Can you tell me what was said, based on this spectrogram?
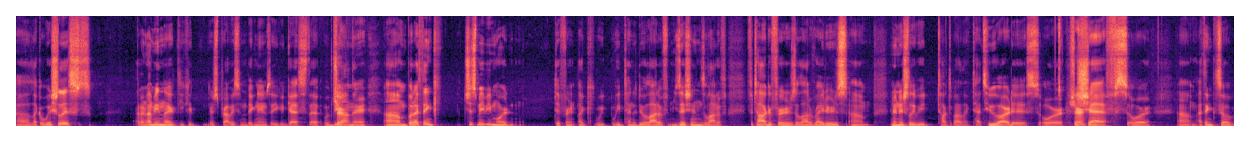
uh, like a wish list, I don't know. I mean, like you could. There's probably some big names that you could guess that would be Sure. on there. Um, but I think just maybe more different. Like we we tend to do a lot of musicians, a lot of photographers, a lot of writers. Um, and initially we talked about like tattoo artists or Sure. chefs or um, I think so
